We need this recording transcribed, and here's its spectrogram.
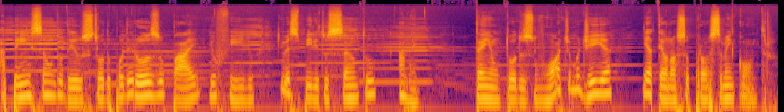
a bênção do Deus Todo-Poderoso, Pai e o Filho e o Espírito Santo. Amém. Tenham todos um ótimo dia e até o nosso próximo encontro.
